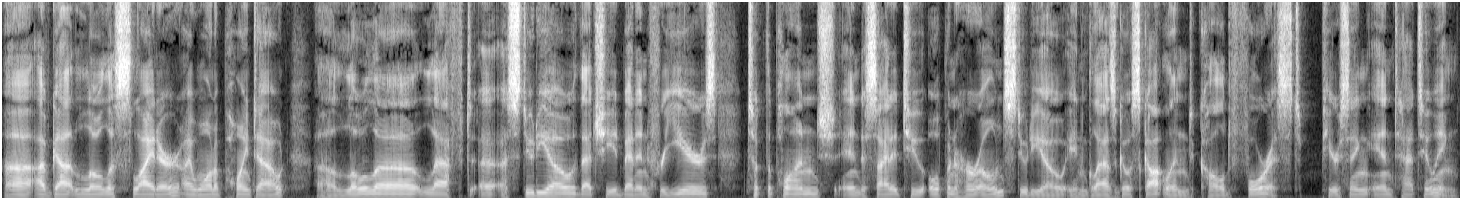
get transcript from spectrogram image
Uh, I've got Lola Slider. I want to point out uh, Lola left a, a, studio that she had been in for years, took the plunge, and decided to open her own studio in Glasgow, Scotland called Forest Piercing and Tattooing.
